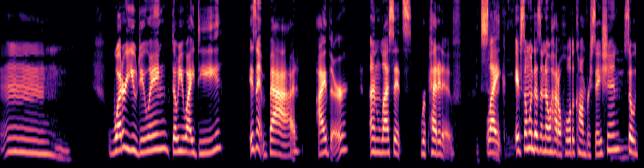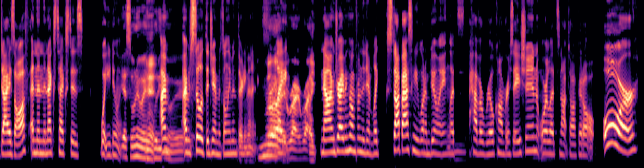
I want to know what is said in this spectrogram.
mm, what are you doing? WID isn't bad either, unless it's repetitive. Like if someone doesn't know how to hold a conversation, so Mhm. it dies off, and then the next text is, "What you doing?" Yeah. So anyway, Yeah. what I'm doing? I'm still at the gym. It's only been thirty minutes. right, like- right, right. like- Now I'm driving home from the gym. Like, stop asking me what I'm doing. Let's Mm. have a real conversation, or let's not talk at all. Or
